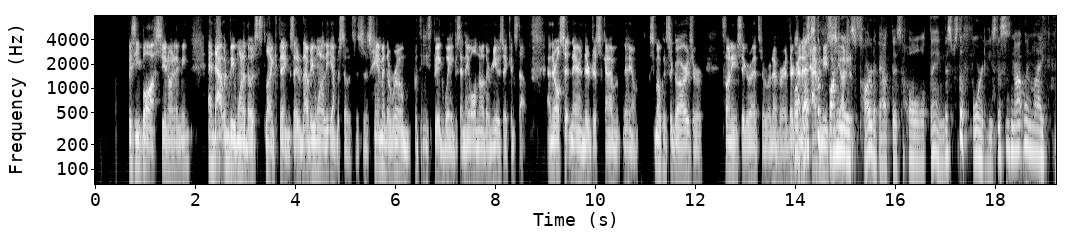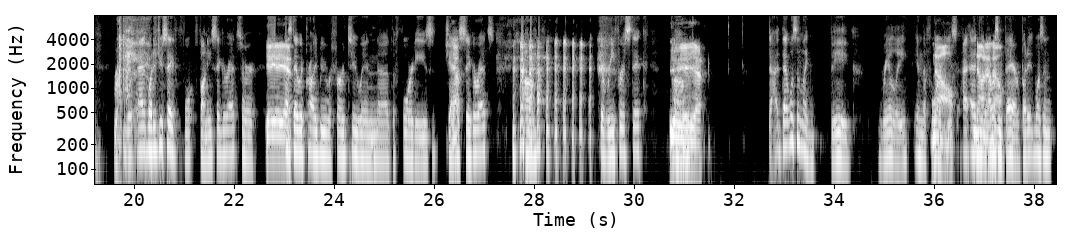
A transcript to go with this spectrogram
crazy boss. You know what I mean? And that would be one of those like things. That would be one of the episodes. It's just him in the room with these big wigs, and they all know their music and stuff, and they're all sitting there and they're just kind of you know smoking cigars or funny cigarettes or whatever. And they're well, kind of having the these funniest discussions. part about this whole thing this was the 40s this is not when like Right. uh, what did you say for funny cigarettes or Yeah, yeah, yeah. as they would probably be referred to in uh, the 40s jazz Yeah. cigarettes um, the reefer stick yeah, um, yeah, yeah. that, that wasn't like big really in the 40s No. i, I, No, mean, no, I wasn't no. there but it wasn't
